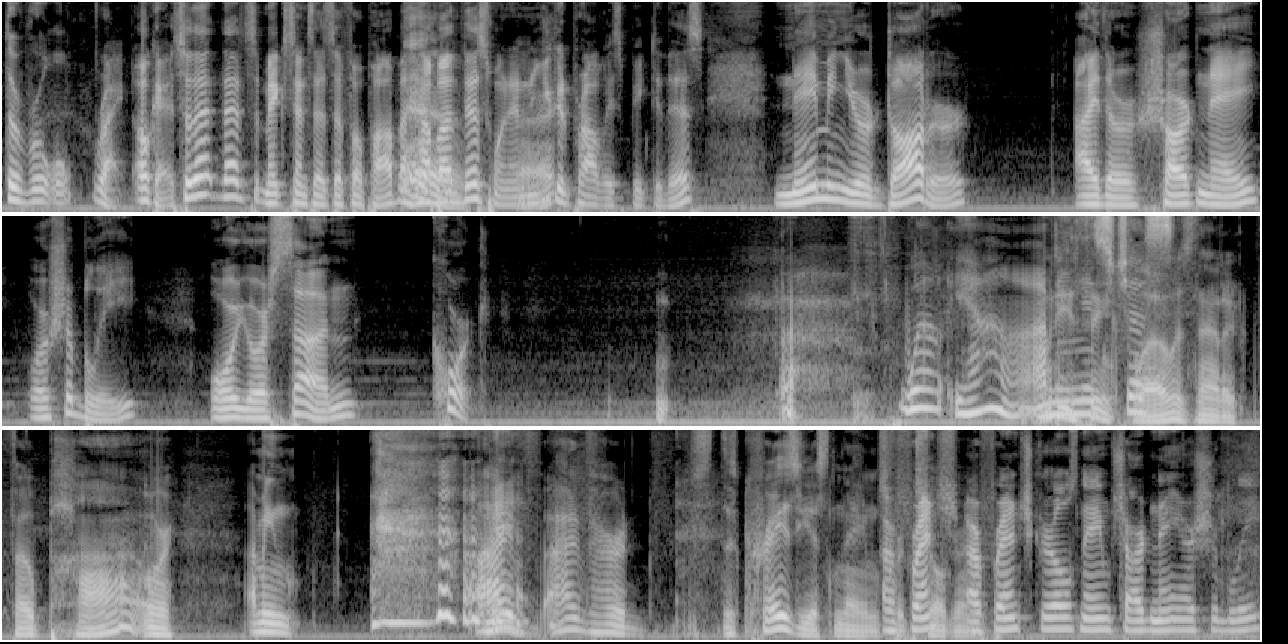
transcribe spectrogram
the rule. Right. Okay. So that that makes sense as a faux pas. But how about this one? And All you could probably speak to this. Naming your daughter either Chardonnay or Chablis, or your son Cork. Well, yeah. I what mean, do you it's think, just Flo? Is that a faux pas? Or, I mean, I've I've heard the craziest names Are for French children. are French girls named Chardonnay or Chablis?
